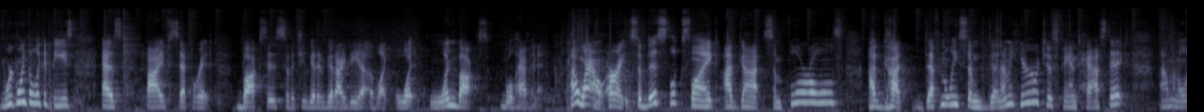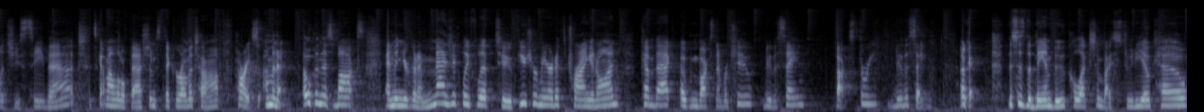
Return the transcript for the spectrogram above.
we're going to look at these as five separate boxes so that you get a good idea of like what one box will have in it. Oh, wow. All right. So this looks like I've got some florals. I've got definitely some denim here, which is fantastic. I'm gonna let you see that. It's got my little Fashom sticker on the top. All right, so I'm gonna open this box and then you're gonna magically flip to future Meredith trying it on, come back, open box number two, do the same, box three, do the same. Okay, This is the Bamboo Collection by Studio Co.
